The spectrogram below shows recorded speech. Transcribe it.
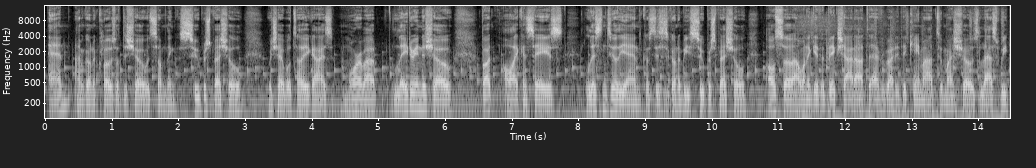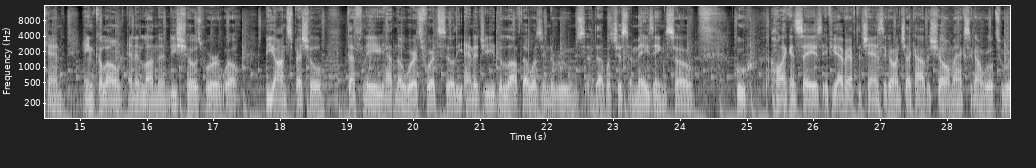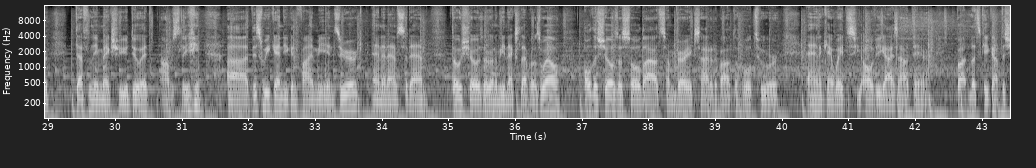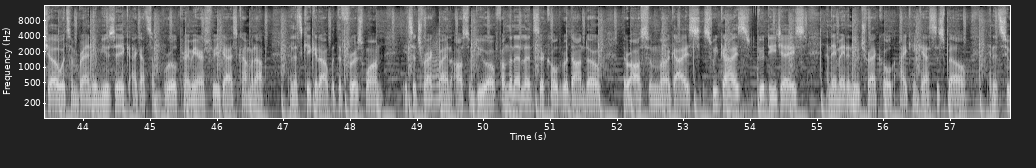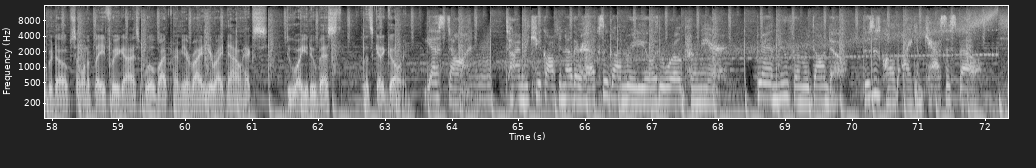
And I'm going to close off the show with something super special, which I will tell you guys more about later in the show. But all I can say is listen till the end because this is going to be super special. Also, I want to give a big shout out to everybody that came out to my shows last weekend in Cologne and in London. These shows were, well, beyond special. Definitely had no words for it still. The energy, the love that was in the rooms, uh, that was just amazing. So, whew, all I can say is if you ever have the chance to go and check out the show on my Hexagon World Tour, definitely make sure you do it, obviously. Uh, this weekend you can find me in Zurich and in Amsterdam. Those shows are going to be next level as well. All the shows are sold out, so I'm very excited about the whole tour and I can't wait to see all of you guys out there. But let's kick off the show with some brand new music. I got some world premieres for you guys coming up. And let's kick it off with the first one. It's a track by an awesome duo from the Netherlands. They're called Redondo. They're awesome uh, guys, sweet guys, good DJs. And they made a new track called I Can Cast a Spell. And it's super dope. So I want to play it for you guys. Worldwide premiere right here, right now. Hex, do what you do best. Let's get it going. Yes, Don. Time to kick off another Hexagon Radio the world premiere. Brand new from Redondo. This is called I Can Cast a Spell.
